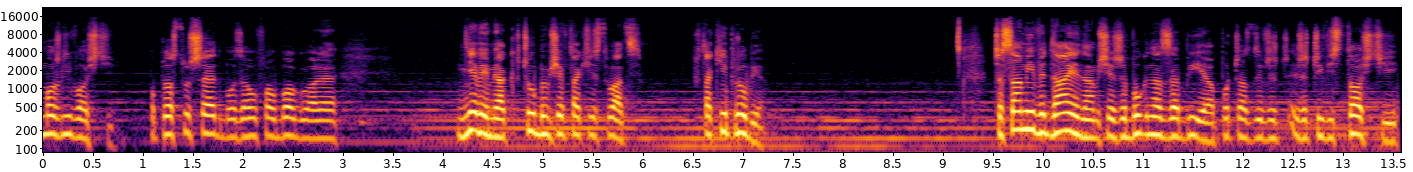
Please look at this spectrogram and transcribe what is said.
możliwości. Po prostu szedł, bo zaufał Bogu, ale nie wiem, jak czułbym się w takiej sytuacji, w takiej próbie. Czasami wydaje nam się, że Bóg nas zabija, podczas gdy w rzeczywistości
